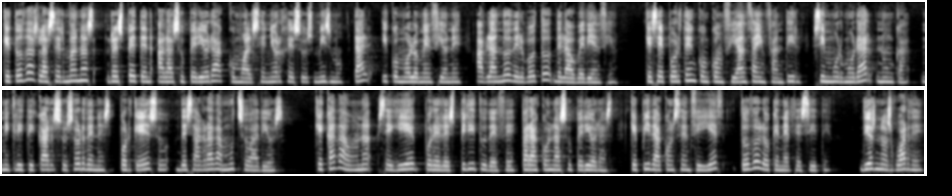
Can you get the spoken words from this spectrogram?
Que todas las hermanas respeten a la superiora como al Señor Jesús mismo, tal y como lo mencioné, hablando del voto de la obediencia. Que se porten con confianza infantil, sin murmurar nunca, ni criticar sus órdenes, porque eso desagrada mucho a Dios. Que cada una se guíe por el espíritu de fe para con las superioras, que pida con sencillez todo lo que necesite. Dios nos guarde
